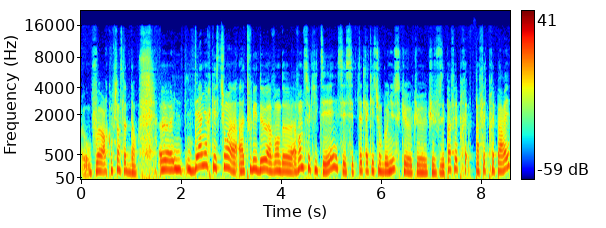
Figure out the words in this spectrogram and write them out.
vous pouvez avoir confiance là-dedans. Une, dernière question à, tous les deux avant de, avant de se quitter. C'est peut-être la question bonus que, que, que je vous ai pas fait, préparer.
